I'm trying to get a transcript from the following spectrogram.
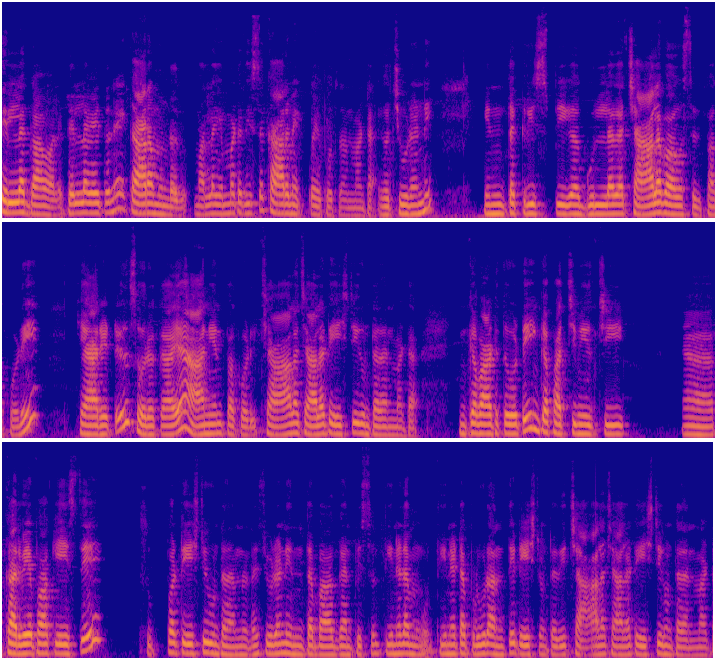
తెల్లగా కావాలి. తెల్లగా అయితేనే కారం ఉండదు. మళ్ళీ ఎమ్మట తీస్తే కారం ఎక్కువ అయిపోతుంది అనమాట ఇక చూడండి ఎంత క్రిస్పీగా గుల్లగా చాలా బాగా వస్తుంది పకోడీ. క్యారెట్ సొరకాయ ఆనియన్ పకోడీ చాలా చాలా టేస్టీగా ఉంటుంది అనమాట ఇంకా వాటితోటి ఇంకా పచ్చిమిర్చి కరివేపాకు వేస్తే సూపర్ టేస్టీగా ఉంటుంది అనమాట చూడండి ఎంత బాగా అనిపిస్తుంది తినడం తినేటప్పుడు కూడా అంతే టేస్ట్ ఉంటుంది. చాలా చాలా టేస్టీగా ఉంటుంది అనమాట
